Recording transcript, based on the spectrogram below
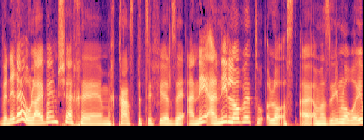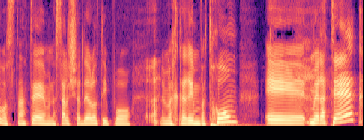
ונראה, אולי בהמשך אה, מחקר ספציפי על זה. אני, אני לא בטוח, לא, המאזינים לא רואים, אסנת אה, מנסה לשדל אותי פה למחקרים בתחום. אה, מרתק.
